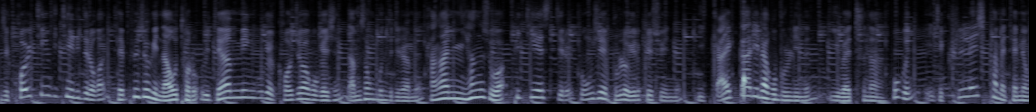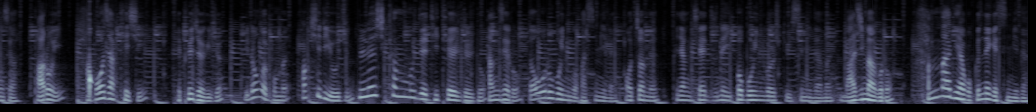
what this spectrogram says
이제 컬팅 디테일이 들어간 대표적인 아우터로 우리 대한민국에 거주하고 계신 남성분들이라면 강한 향수와 PTSD를 동시에 불러일으킬 수 있는 이 깔깔이라고 불리는 이 외투나 혹은 이제 클래식함의 대명사 바로 이 바버 자켓이 대표적이죠. 이런 걸 보면 확실히 요즘 클래식한 무드의 디테일들도 강세로 떠오르고 있는 것 같습니다. 어쩌면 그냥 제 눈에 이뻐 보이는 걸 수도 있습니다만 마지막으로 한마디 하고 끝내겠습니다.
